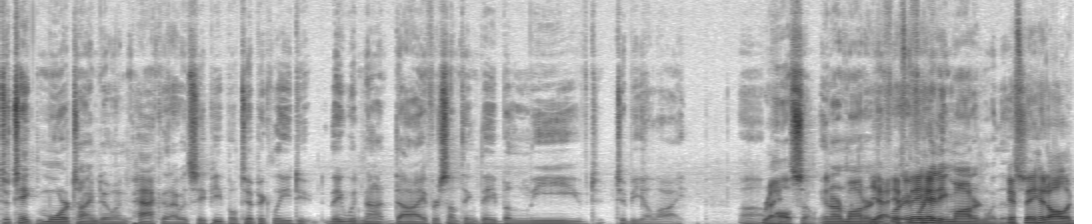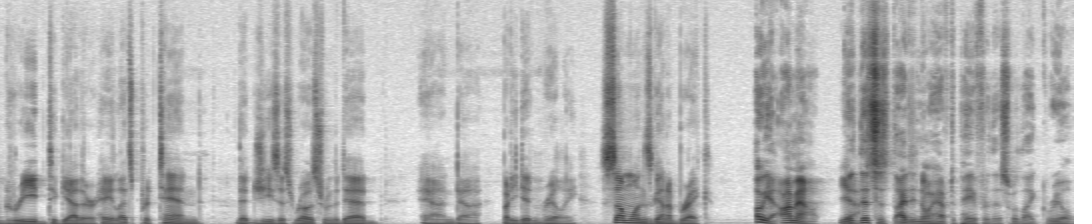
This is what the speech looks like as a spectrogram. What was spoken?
to take more time to unpack that, I would say people typically do they would not die for something they believed to be a lie. Uh, Right. Also, in our modern, Yeah, if we're, if if we're had- getting modern with this, if they had all agreed together, hey, let's pretend that Jesus rose from the dead, and uh, but he didn't really. Someone's gonna break. oh yeah, I'm out. Yeah. this is I didn't know I have to pay for this with like real.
